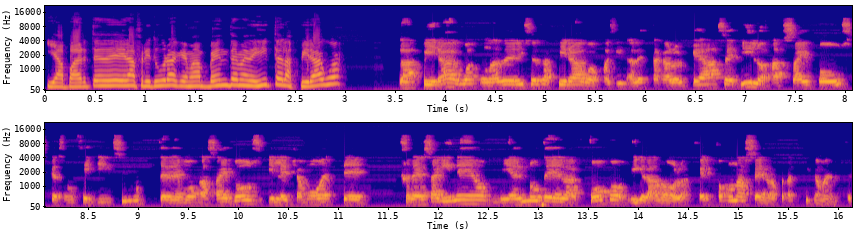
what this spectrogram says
Y aparte de la fritura, ¿qué más vende? Me dijiste, las piraguas. Las piraguas, unas deliciosas piraguas para quitarle esta calor que hace. Y los acai bowls, que son riquísimos. Tenemos acai bowls y le echamos este fresa guineo, miel Nutella, coco y granola. Es como una cena prácticamente.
